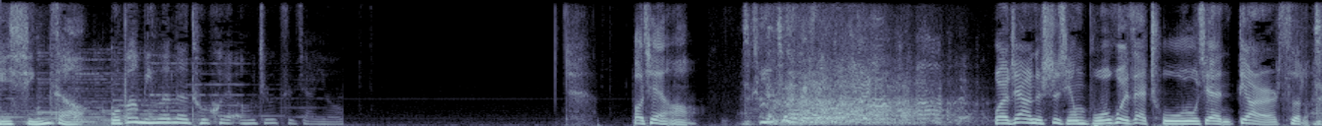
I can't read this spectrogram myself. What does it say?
于行走。我报名了乐途会欧洲自驾游。抱歉啊。我这样的事情不会再出现第二次了。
